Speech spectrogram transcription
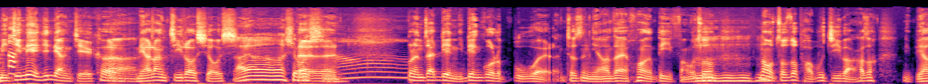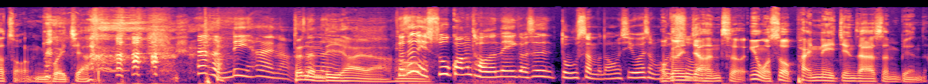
你今天已经两节课了，你要让肌肉休息，要让休息，不能再练你练过的部位了。就是你要再换个地方。”我说：“那我走走跑步机吧。”他说：“你不要走了，你回家。” 那很厉害啦，真的很厉害啦。可是你梳光头的那一个是读什么东西？为什么？我跟你讲很扯，因为我是有派内奸在他身边的。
